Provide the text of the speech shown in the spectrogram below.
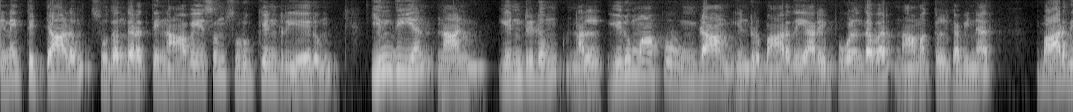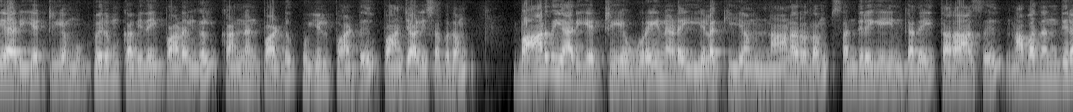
நினைத்திட்டாலும் சுதந்திரத்தின் ஆவேசம் சுருக்கென்று ஏறும். இந்தியன் நான் என்றிடும் நல் இருமாப்பு உண்டாம் என்று பாரதியாரை புகழ்ந்தவர் நாமக்கல் கவிஞர். பாரதியார் இயற்றிய முப்பெரும் கவிதை பாடல்கள் கண்ணன் பாட்டு குயில் பாட்டு பாஞ்சாலி சபதம். பாரதியார் இயற்றிய உரைநடை இலக்கியம் நானரதம் சந்திரிகையின் கதை தராசு நவதந்திர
